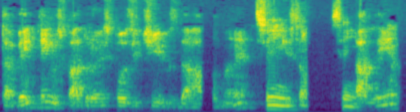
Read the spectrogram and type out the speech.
também tem os padrões positivos da alma, né? Sim, que são sim. talentos,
